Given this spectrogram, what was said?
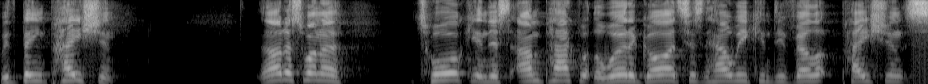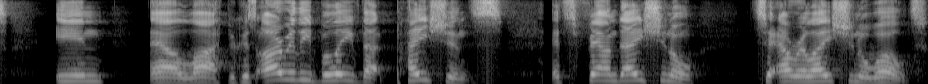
with being patient. And I just want to talk and just unpack what the Word of God says and how we can develop patience in our life. Because I really believe that patience, it's foundational to our relational world.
